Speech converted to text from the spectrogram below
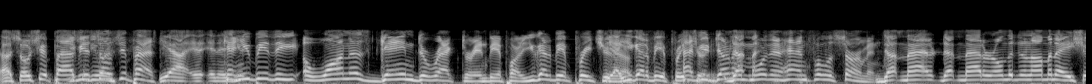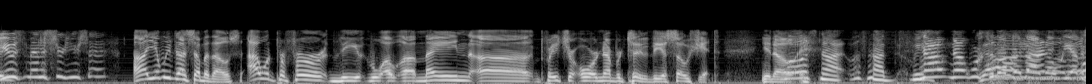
associate pastor. You be associate pastor. Yeah, and, and Can you be the Awana's game director and be a part of it? You got to be a preacher. Yeah, though. you gotta be a preacher. Have you done more than a handful of sermons? Doesn't matter. Doesn't matter on the denomination. Youth minister, you said? Uh, yeah, we've done some of those. I would prefer the uh, main uh, preacher or number two, the associate. You know, well, let's not. Let's not. We, No, no, we're No, no, no, no, no, we have a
